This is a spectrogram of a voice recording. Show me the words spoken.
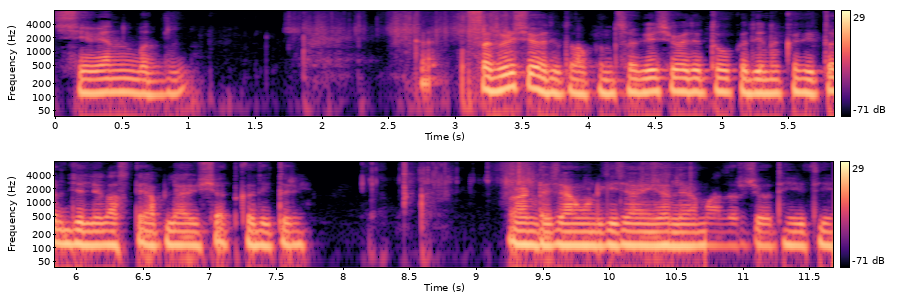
शेव्यांबद्दल? काय? सगळे शेव्या देतो आपण. सगळे शेव्या देतो कधी ना कधी तर दिलेलं असते आपल्या आयुष्यात कधीतरी. अंड्याच्या मुंडकीच्या आई घाल्या माजरची होती ती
